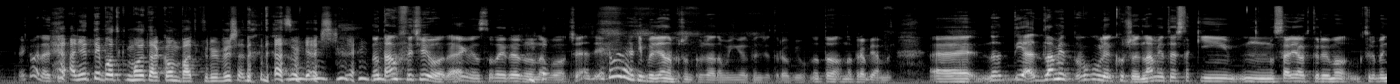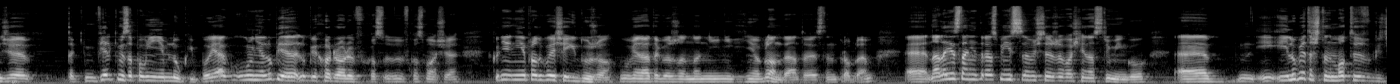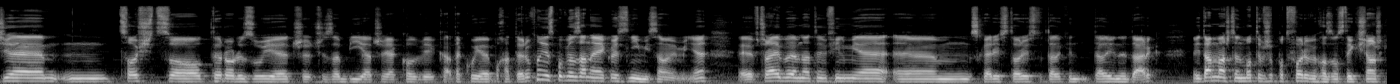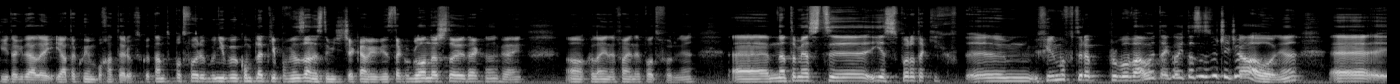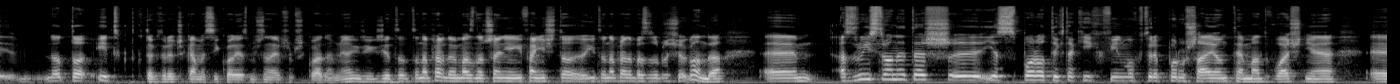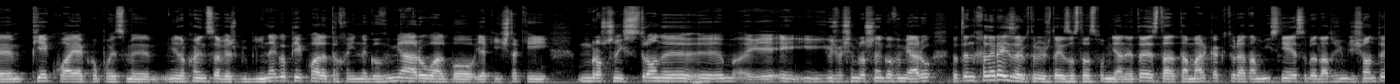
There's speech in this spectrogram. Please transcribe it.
A nie typ od Mortal Kombat, który wyszedł od razu, wiesz. Nie? No tam chwyciło, tak? Więc tutaj też można było. Ja chyba nawet nie powiedziałem na początku, że Adam Winger będzie to robił. No to nadrabiamy. E, no ja, dla mnie, w ogóle, kurczę, dla mnie to jest taki mm, serial, który, który będzie takim wielkim zapełnieniem luki, bo ja ogólnie lubię, lubię horrory w, kos w kosmosie, tylko nie, nie produkuje się ich dużo. Mówię dlatego, że no, nikt ich nie ogląda, to jest ten problem. E, no ale jest na nie teraz miejsce, myślę, że właśnie na streamingu. E, i, i, lubię też ten motyw, gdzie m, mm, coś, co terroryzuje, czy, czy zabija, czy jakkolwiek atakuje bohaterów, no jest powiązane jakoś z nimi samymi, nie? E, wczoraj byłem na tym filmie Scary Stories to Tell, in the Dark, no i tam masz ten motyw, że potwory wychodzą z tej książki i tak dalej i atakują bohaterów. Tylko tam te potwory nie były kompletnie powiązane z tymi dzieciakami, więc tak oglądasz to i tak, okej, okay. o, kolejny fajny potwór, nie? E, natomiast y, jest sporo takich y, filmów, które próbowały tego i to zazwyczaj działało, nie? E, no to It, te, które czekamy sequel jest myślę najlepszym przykładem, nie? Gdzie, gdzie to, to naprawdę ma znaczenie i fajnie się to, i to naprawdę bardzo dobrze się ogląda. E, a z drugiej strony też y, jest sporo tych takich filmów, które poruszają temat właśnie piekła jako powiedzmy nie do końca, wiesz, biblijnego piekła, ale trochę innego wymiaru albo jakiejś takiej mrocznej strony jakiegoś właśnie mrocznego wymiaru. No ten Hellraiser, który już tutaj został wspomniany, to jest ta, ta marka, która tam istnieje sobie od lat 80.,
